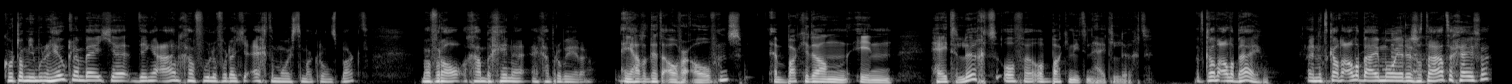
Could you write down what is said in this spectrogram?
Kortom, je moet een heel klein beetje dingen aan gaan voelen voordat je echt de mooiste macarons bakt. Maar vooral gaan beginnen en gaan proberen. En je had het net over ovens. En bak je dan in hete lucht of, uh, of bak je niet in hete lucht? Het kan allebei. En het kan allebei mooie resultaten geven.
